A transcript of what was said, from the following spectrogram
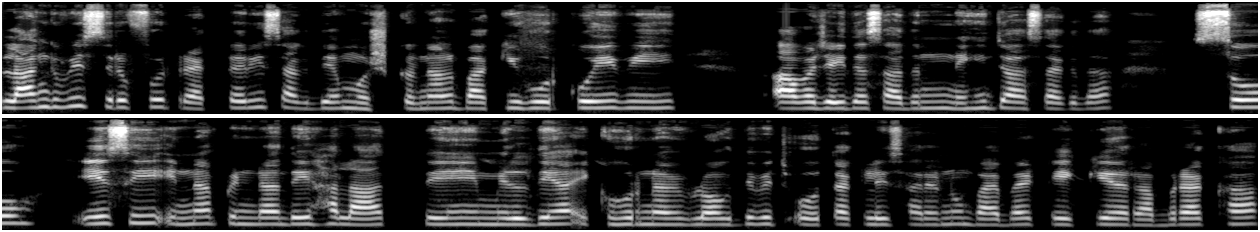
ਲੰਘ ਵੀ ਸਿਰਫ ਟਰੈਕਟਰ ਹੀ ਸਕਦੇ ਆ ਮੁਸ਼ਕਲ ਨਾਲ, ਬਾਕੀ ਹੋਰ ਕੋਈ ਵੀ ਆਵਾਜਾਈ ਦਾ ਸਾਧਨ ਨਹੀਂ ਜਾ ਸਕਦਾ। ਸੋ ਇਹ ਸੀ ਇਹਨਾਂ ਪਿੰਡਾਂ ਦੇ ਹਾਲਾਤ ਤੇ ਮਿਲਦੇ ਆ ਇੱਕ ਹੋਰ ਨਵੇਂ ਵਲੌਗ ਦੇ ਵਿੱਚ। ਉਹ ਤੱਕ ਲਈ ਸਾਰਿਆਂ ਨੂੰ ਬਾਏ ਬਾਏ ਟੇਕ ਕੇਅਰ, ਰੱਬ ਰੱਖਾ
